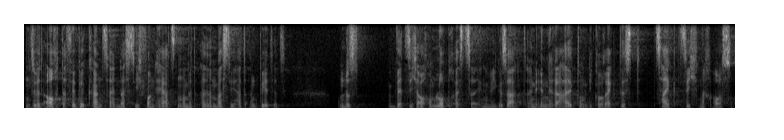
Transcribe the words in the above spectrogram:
Und sie wird auch dafür bekannt sein, dass sie von Herzen und mit allem, was sie hat, anbetet. Und das wird sich auch im Lobpreis zeigen. Wie gesagt, eine innere Haltung, die korrekt ist, zeigt sich nach außen.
